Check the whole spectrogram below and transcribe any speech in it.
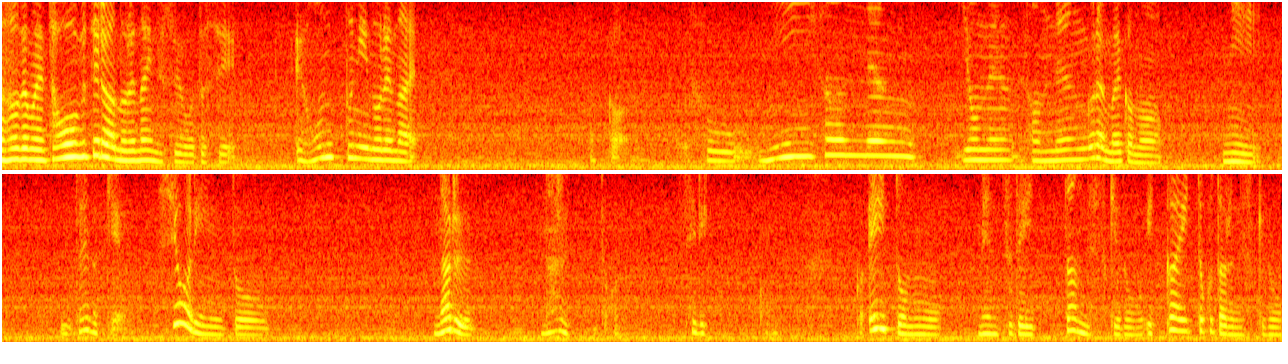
あそうでもねタワー・オブ・テラー乗れないんですよ私。え本当に乗れない。なんかそう23年4年3年ぐらい前かな。に誰だっけ？しおりんとなるなるとかセリかエイトのメンツで行ったんですけど一回行ったことあるんですけど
